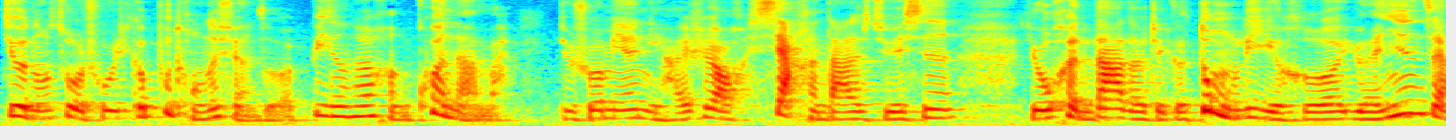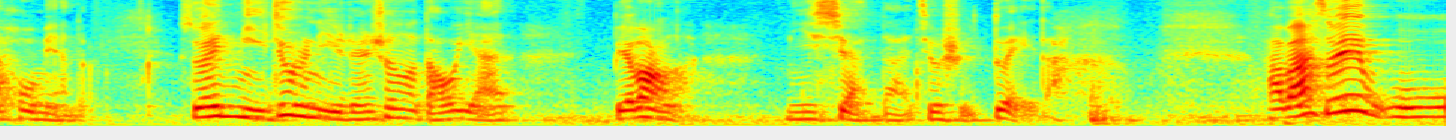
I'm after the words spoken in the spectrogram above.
就能做出一个不同的选择。毕竟它很困难吧，就说明你还是要下很大的决心，有很大的这个动力和原因在后面的。所以你就是你人生的导演。别忘了，你选的就是对的，好吧？所以，我我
